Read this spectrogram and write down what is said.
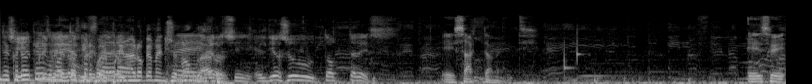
Yo Sí, creo que primero, votó por fue el primero que mencionó, Sí. claro. Pero sí, él dio su top 3. Exactamente. Ese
